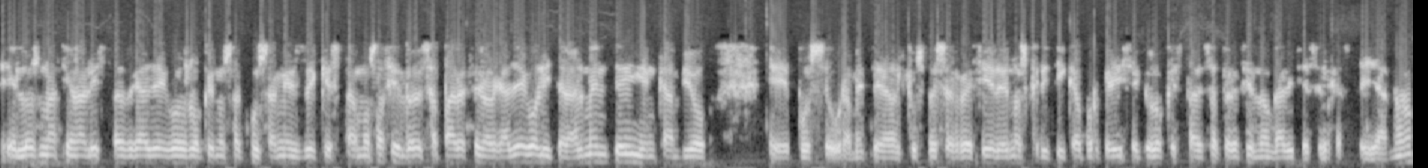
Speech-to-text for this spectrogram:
Eh, los nacionalistas gallegos lo que nos acusan es de que estamos haciendo desaparecer al gallego literalmente y en cambio eh, pues seguramente al que usted se refiere nos critica porque dice que lo que está desapareciendo en Galicia es el castellano.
